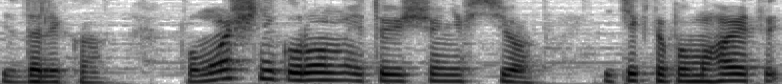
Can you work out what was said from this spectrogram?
издалека. Помощник урон это еще не все. И те, кто помогает,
